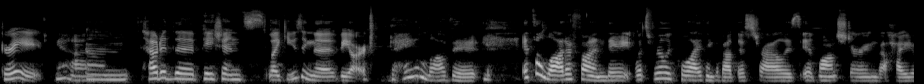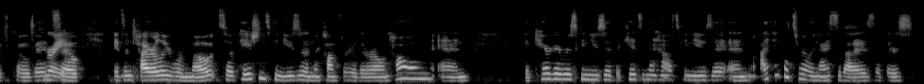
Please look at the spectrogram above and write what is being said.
Great. Yeah. Um, how did the patients like using the VR? They love it. It's a lot of fun. They what's really cool, I think, about this trial is it launched during the height of COVID, right. so it's entirely remote, so patients can use it in the comfort of their own home and the caregivers can use it, the kids in the house can use it. And I think what's really nice about it is that there's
